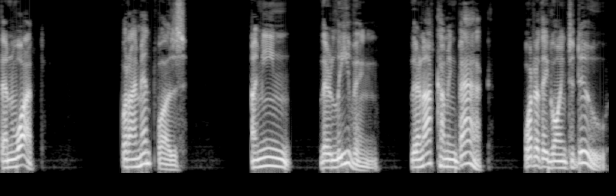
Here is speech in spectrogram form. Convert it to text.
Then what? What I meant was, I mean, they're leaving. They're not coming back. What are they going to do?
